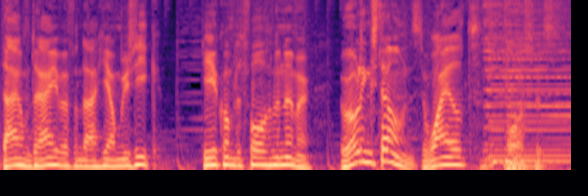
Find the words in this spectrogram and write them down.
Daarom draaien we vandaag jouw muziek. Hier komt het volgende nummer. Rolling Stones, Wild Horses.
